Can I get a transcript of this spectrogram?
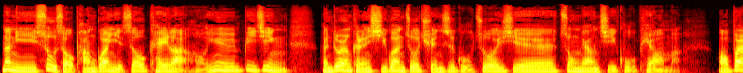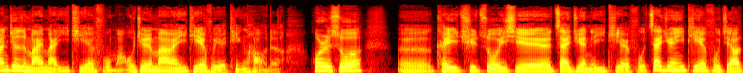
那你束手旁观也是 OK 啦，哈，因为毕竟很多人可能习惯做全值股，做一些重量级股票嘛，哦，不然就是买买 ETF 嘛，我觉得买买 ETF 也挺好的，或者说，呃，可以去做一些债券的 ETF，债券 ETF 只要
